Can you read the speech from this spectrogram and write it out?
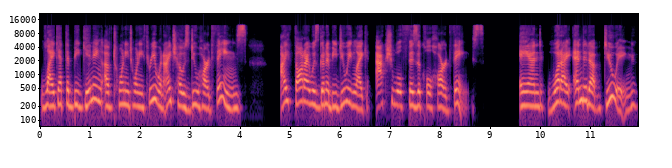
like at the beginning of 2023, when I chose do hard things, I thought I was going to be doing like actual physical hard things. And what I ended up doing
